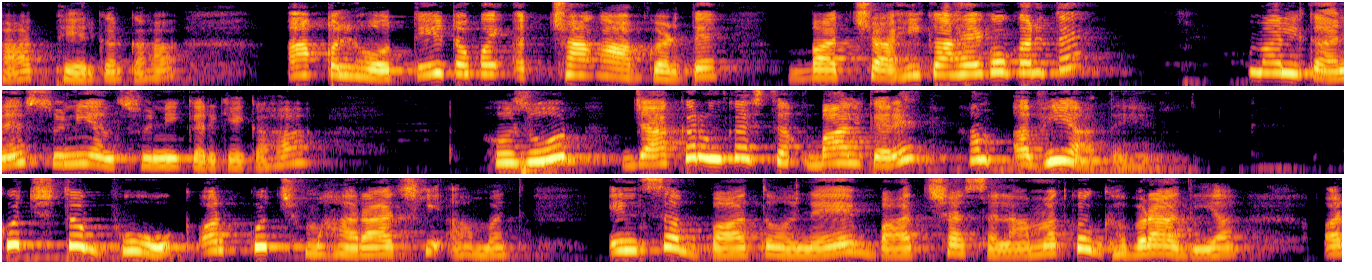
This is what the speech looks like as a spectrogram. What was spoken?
ہاتھ پھیر کر کہا، عقل ہوتی تو کوئی اچھا کام کرتے، بادشاہی کاہے کو کرتے؟ ملکہ نے سنی انسنی کر کے کہا، حضور جا کر ان کا استقبال کرے ہم ابھی آتے ہیں۔ کچھ تو بھوک اور کچھ مہاراج کی آمد، ان سب باتوں نے بادشاہ سلامت کو گھبرا دیا اور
